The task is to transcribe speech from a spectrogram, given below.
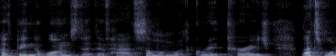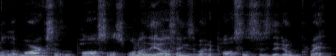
have been the ones that have had someone with great courage. That's one of the marks of apostles. One of the other things about apostles is they don't quit.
